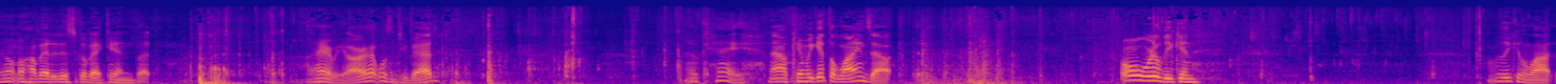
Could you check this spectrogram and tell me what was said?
I don't know how bad it is to go back in, but... There we are. That wasn't too bad. Okay, now can we get the lines out? Oh, we're leaking. We're leaking a lot.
